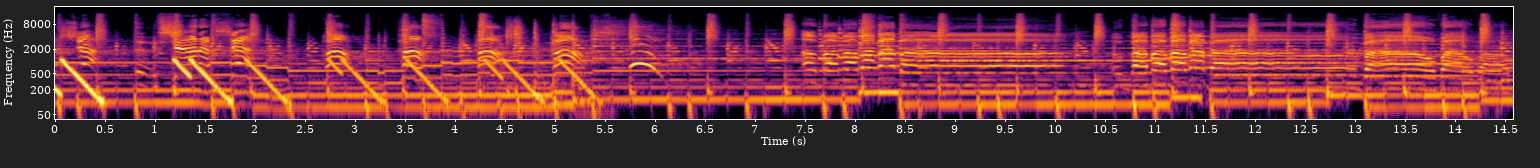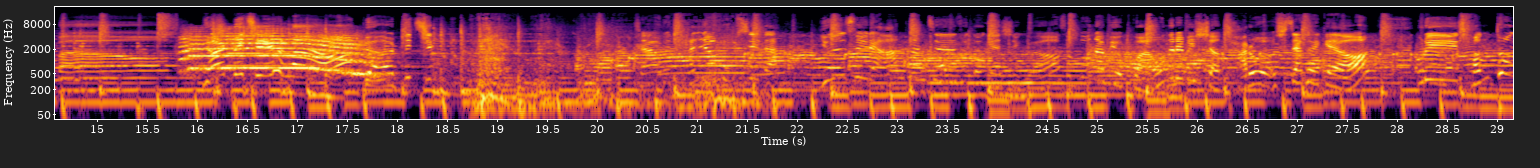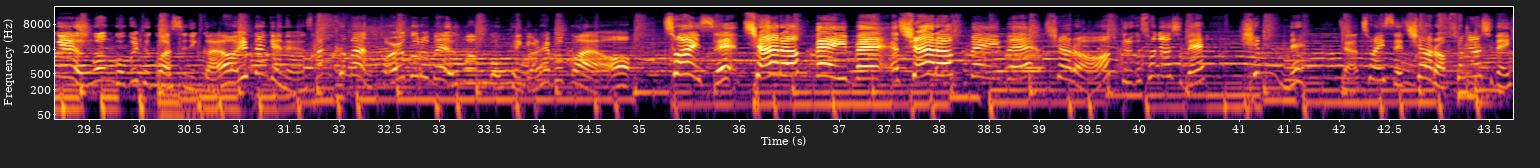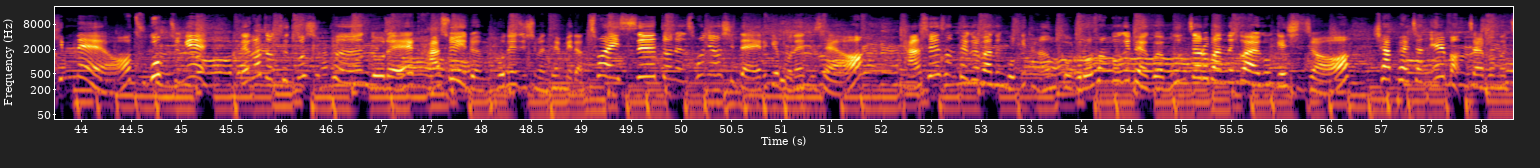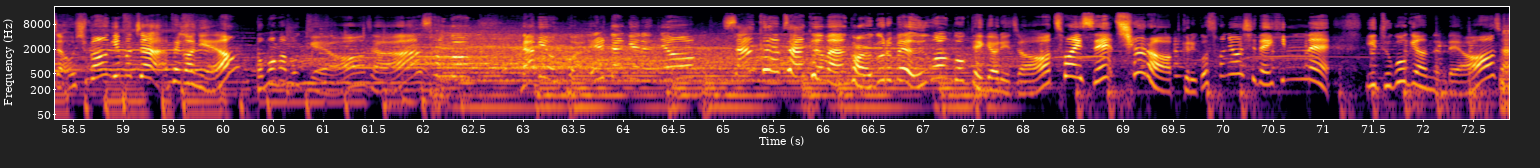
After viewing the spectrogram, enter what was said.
Shut 듣고 왔으니까요. 1단계는 상큼한 걸그룹의 응원곡 대결 해볼 거예요. 트와이스의 Shut Up Baby, Shut Up Baby, Shut Up. 그리고 소녀시대 힘내. 자, 트와이스의 치얼업, 소녀시대 힘내요. 두 곡 중에 내가 더 듣고 싶은 노래 가수 이름 보내주시면 됩니다. 트와이스 또는 소녀시대 이렇게 보내주세요. 가수의 선택을 받은 곡이 다음 곡으로 선곡이 되고요. 문자로 받는 거 알고 계시죠? 샵 8001번, 짧은 문자 50원, 긴 문자 100원이에요. 넘어가 볼게요. 자, 선곡 상큼한 걸그룹의 응원곡 대결이죠. 트와이스의 Up 그리고 소녀시대의 힘내 이 두 곡이었는데요. 자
